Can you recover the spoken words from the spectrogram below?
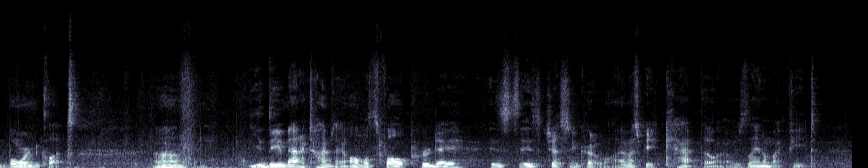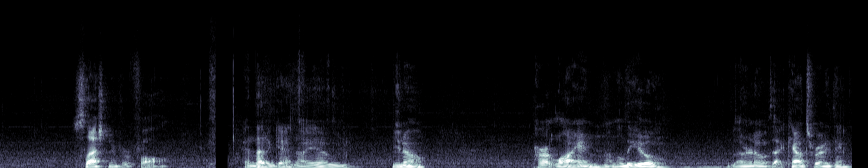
born klutz. Um, the amount of times I almost fall per day is is just incredible. I must be a cat though. I was laying on my feet. Slash never fall. And then again, I am, you know, part lion. I'm a Leo. I don't know if that counts for anything.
